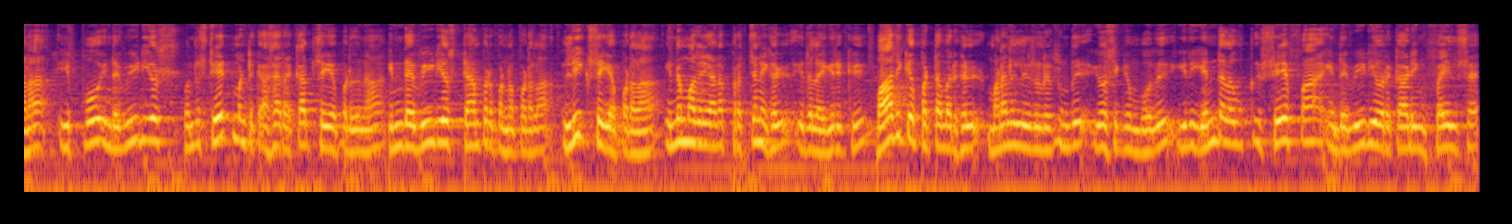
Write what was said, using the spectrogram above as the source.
ஆனால் இப்போ இந்த வீடியோஸ் வந்து ஸ்டேட்மெண்ட்டுக்காக ரெக்கார்ட் செய்யப்படுதுன்னா இந்த வீடியோஸ் டேம்பர் பண்ணப்படலாம் லீக் செய்யப்படலாம் இந்த மாதிரியான பிரச்சனைகள் இதில் இருக்குது பாதிக்கப்பட்டவர்கள் மனநிலையிலிருந்து யோசிக்கும் போது இது எந்த அளவுக்கு சேஃபாக இந்த வீடியோ ரெக்கார்டிங் ஃபைல்ஸை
